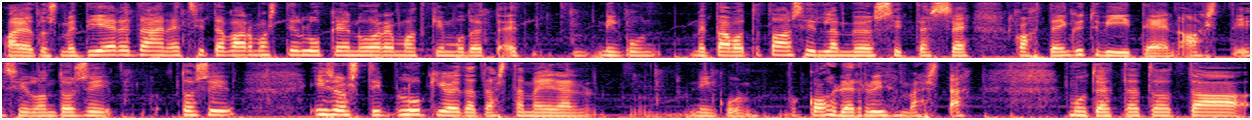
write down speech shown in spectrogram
ajatus. Me tiedetään, että sitä varmasti lukee nuoremmatkin, mutta että, että, niin kuin me tavoitetaan sillä myös sitten se 25 asti. Silloin on tosi, tosi isosti lukijoita tästä meidän niin kuin kohderyhmästä. Mutta että tota,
